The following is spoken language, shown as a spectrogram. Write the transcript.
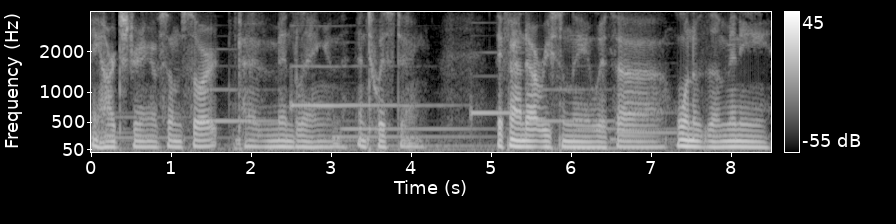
a heartstring of some sort kind of mendling and, and twisting. They found out recently with uh, one of the many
